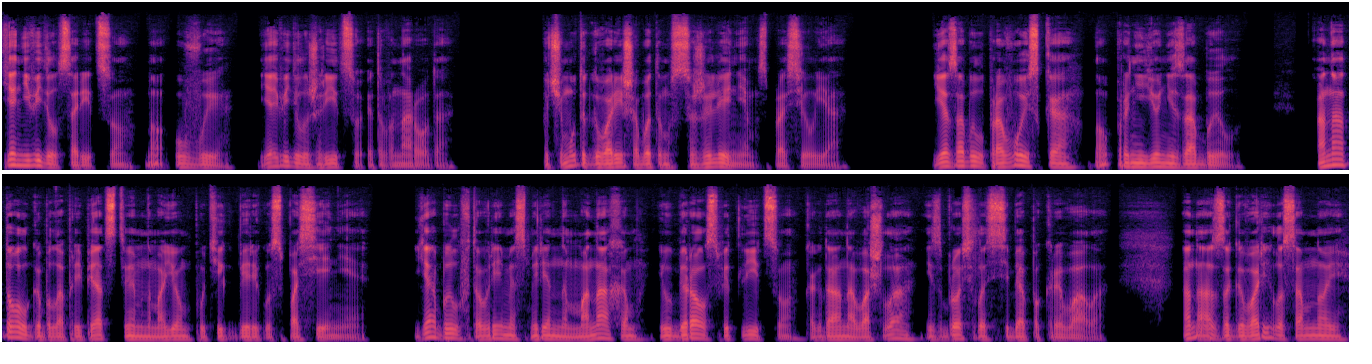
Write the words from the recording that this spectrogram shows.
Я не видел царицу, но, увы, я видел жрицу этого народа. «Почему ты говоришь об этом с сожалением?» — спросил я. Я забыл про войско, но про нее не забыл. Она долго была препятствием на моем пути к берегу спасения. Я был в то время смиренным монахом и убирал светлицу, когда она вошла и сбросила с себя покрывало. Она заговорила со мной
